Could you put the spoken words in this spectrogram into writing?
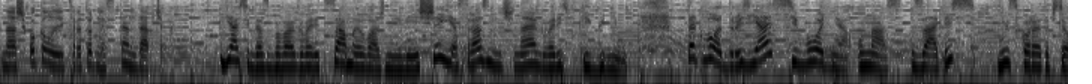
Наш окололитературный стендапчик. Я всегда забываю говорить самые важные вещи, я сразу начинаю говорить фигню. Так вот, друзья, сегодня у нас запись, вы скоро это все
